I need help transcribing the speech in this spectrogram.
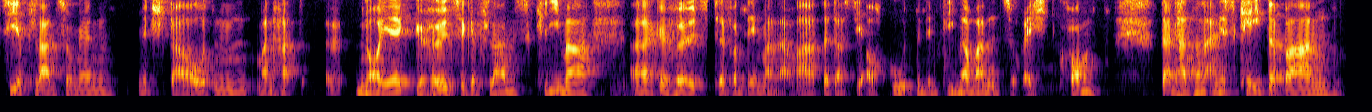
Zierpflanzungen mit Stauden, man hat neue Gehölze gepflanzt, Klimagehölze, von denen man erwartet, dass die auch gut mit dem Klimawandel zurechtkommt. Dann hat man eine Skaterbahn,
